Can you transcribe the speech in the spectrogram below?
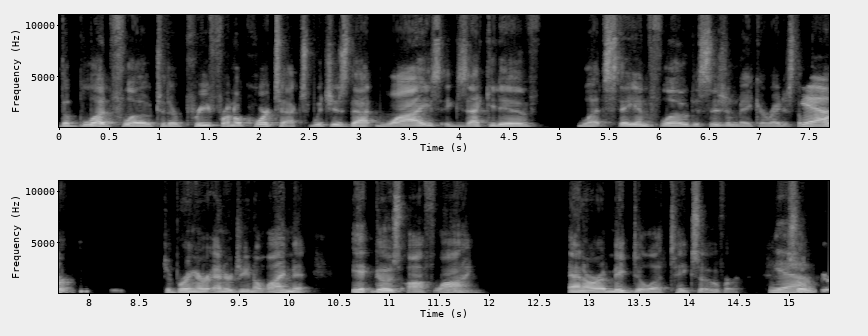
the blood flow to their prefrontal cortex, which is that wise executive let's stay in flow decision maker, right? It's the Yeah. part to bring our energy in alignment. It goes offline and our amygdala takes over. Yeah. So we're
